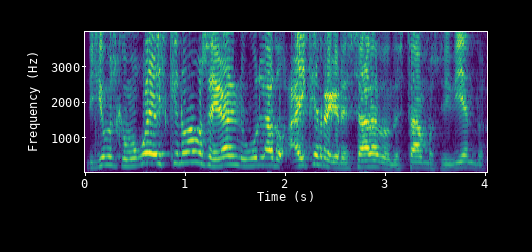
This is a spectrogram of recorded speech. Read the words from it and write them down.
dijimos como, güey, es que no vamos a llegar a ningún lado, hay que regresar a donde estábamos viviendo.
